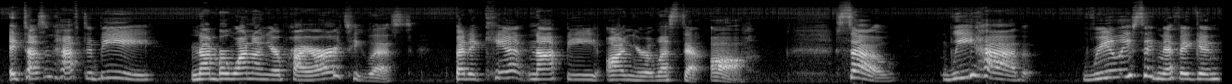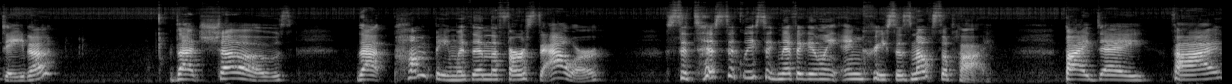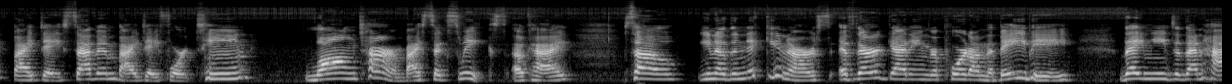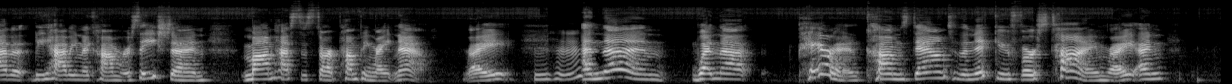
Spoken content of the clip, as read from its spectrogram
it doesn't have to be number one on your priority list, but it can't not be on your list at all. So we have really significant data that shows that pumping within the first hour statistically significantly increases milk supply. By day five, by day seven, by day 14, long term by six weeks. Okay. So, you know, the NICU nurse, if they're getting report on the baby, they need to then have it be having a conversation. Mom has to start pumping right now, right? Mm-hmm. And then when that parent comes down to the NICU first time, right? And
